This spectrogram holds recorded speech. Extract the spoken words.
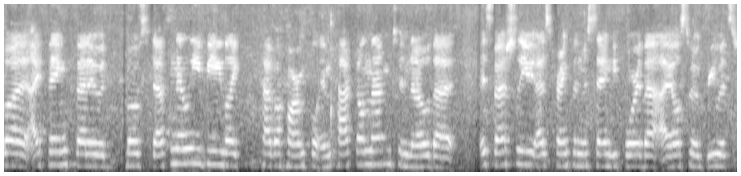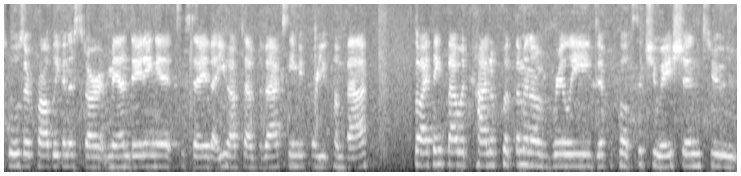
but I think that it would most definitely be like have a harmful impact on them to know that especially as Franklin was saying before, that I also agree with schools are probably going to start mandating it to say that you have to have the vaccine before you come back. So I think that would kind of put them in a really difficult situation to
